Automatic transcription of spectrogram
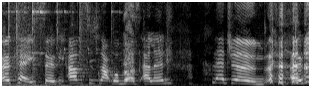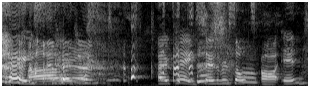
Okay, so the answer to that one was Ellen. Legend. Okay, so, oh, okay, so the results are in.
